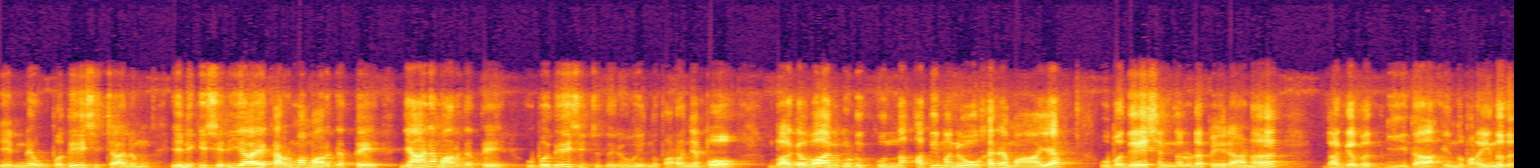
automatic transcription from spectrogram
എന്നെ ഉപദേശിച്ചാലും എനിക്ക് ശരിയായ കർമ്മമാർഗത്തെ ജ്ഞാനമാർഗത്തെ ഉപദേശിച്ചു തരൂ എന്ന് പറഞ്ഞപ്പോ ഭഗവാൻ കൊടുക്കുന്ന അതിമനോഹരമായ ഉപദേശങ്ങളുടെ പേരാണ് ഭഗവത്ഗീത എന്ന് പറയുന്നത്.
